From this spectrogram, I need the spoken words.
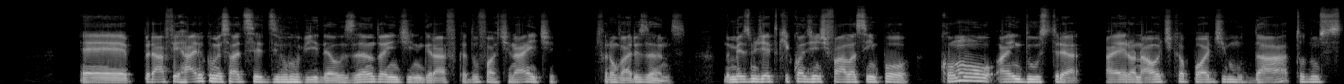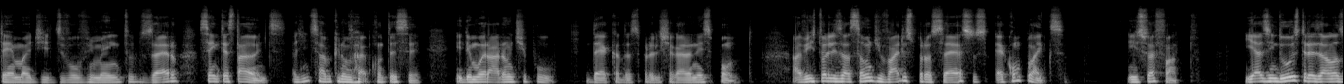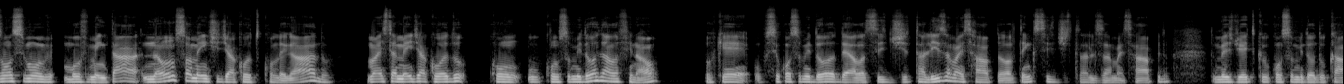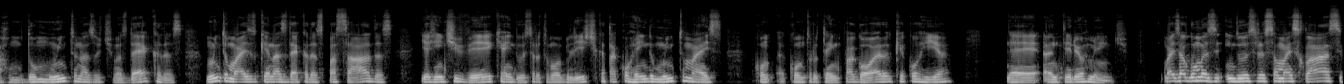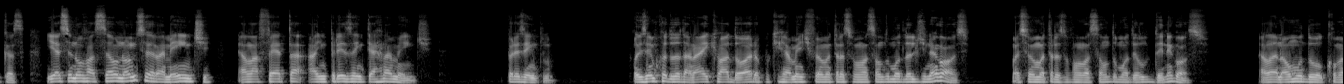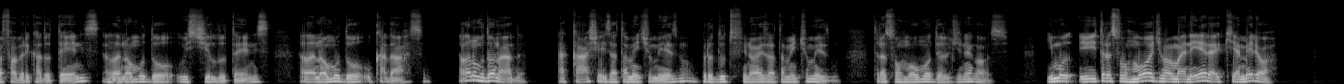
É, para a Ferrari começar a ser desenvolvida usando a engine gráfica do Fortnite, foram vários anos. Do mesmo jeito que quando a gente fala assim, pô, como a indústria aeronáutica pode mudar todo um sistema de desenvolvimento do zero sem testar antes. A gente sabe que não vai acontecer. E demoraram, tipo, décadas para eles chegarem nesse ponto. A virtualização de vários processos é complexa. Isso é fato. E as indústrias, elas vão se movimentar não somente de acordo com o legado, mas também de acordo com o consumidor dela final porque se o consumidor dela se digitaliza mais rápido, ela tem que se digitalizar mais rápido. Do mesmo jeito que o consumidor do carro mudou muito nas últimas décadas, muito mais do que nas décadas passadas, e a gente vê que a indústria automobilística está correndo muito mais eh, contra o tempo agora do que corria é, anteriormente. Mas algumas indústrias são mais clássicas e essa inovação não necessariamente ela afeta a empresa internamente. Por exemplo, o exemplo que eu dou da Nike eu adoro porque realmente foi uma transformação do modelo de negócio mas foi uma transformação do modelo de negócio. Ela não mudou como é fabricado o tênis, ela não uhum. mudou o estilo do tênis, ela não mudou o cadarço, ela não mudou nada. A caixa é exatamente o mesmo, o produto final é exatamente o mesmo. Transformou o modelo de negócio. E, e transformou de uma maneira que é melhor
